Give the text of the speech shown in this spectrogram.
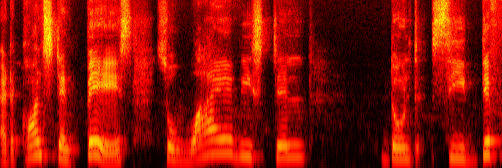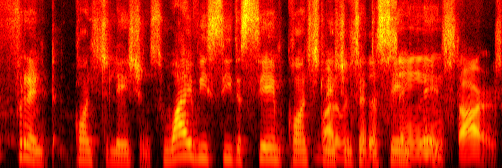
at a constant pace, so why we still don't see different constellations? Why we see the same Why do we constellations at the the same same place? stars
